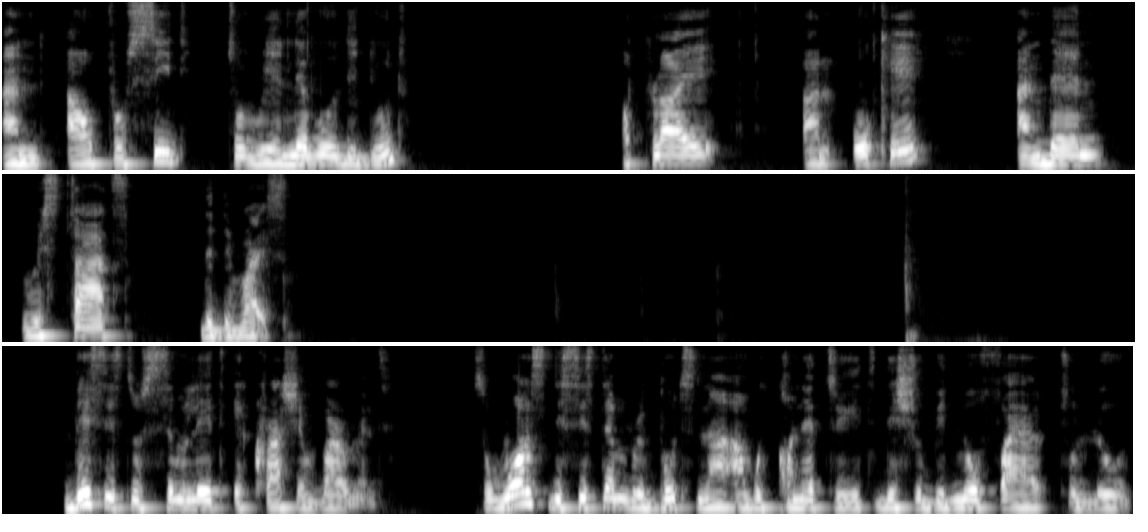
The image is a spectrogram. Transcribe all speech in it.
and I'll proceed to re-enable the dude apply an OK, and then restart the device. This is to simulate a crash environment. So once the system reboots now and we connect to it, there should be no file to load.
